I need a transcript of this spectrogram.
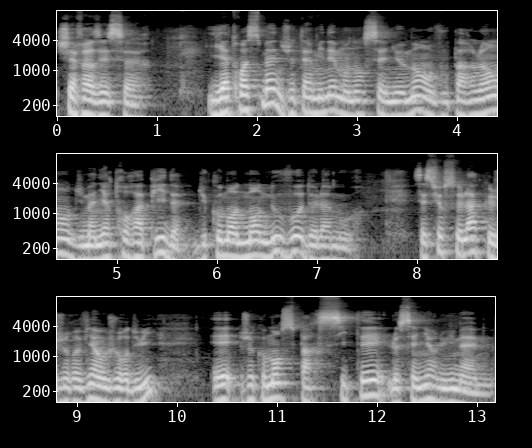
Chers frères et sœurs, il y a trois semaines, je terminais mon enseignement en vous parlant d'une manière trop rapide du commandement nouveau de l'amour. C'est sur cela que je reviens aujourd'hui et je commence par citer le Seigneur lui-même.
